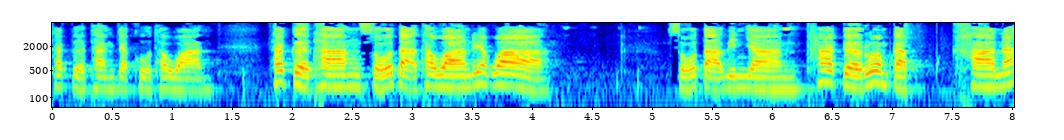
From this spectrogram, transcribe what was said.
ถ้าเกิดทางจักขูทวารถ้าเกิดทางโสตทวารเรียกว่าโสตวิญญาณ ถ้าเกิดร่วมกับคานะ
